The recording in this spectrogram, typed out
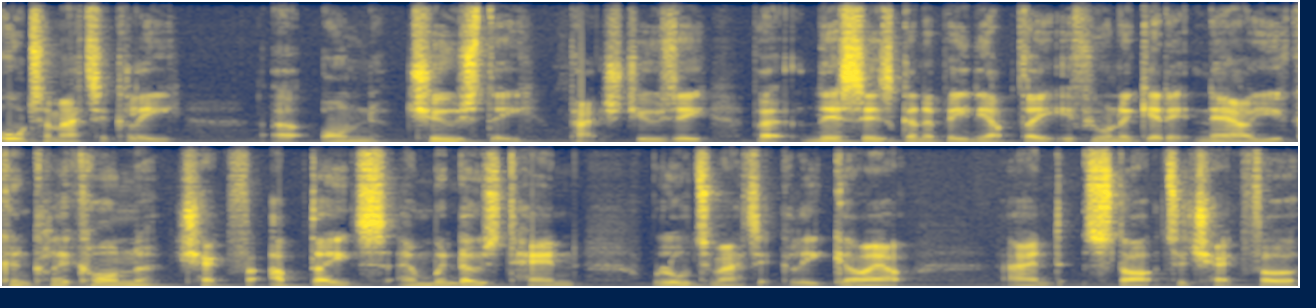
automatically uh, on Tuesday, patch Tuesday, but this is going to be the update if you want to get it now. You can click on check for updates and Windows 10 will automatically go out and start to check for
